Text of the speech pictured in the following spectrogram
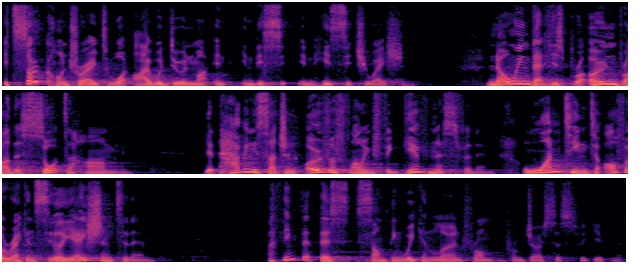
it's so contrary to what I would do in, my, in, in, this, in his situation. Knowing that his own brothers sought to harm him, yet having such an overflowing forgiveness for them, wanting to offer reconciliation to them. I think that there's something we can learn from, from Joseph's forgiveness.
